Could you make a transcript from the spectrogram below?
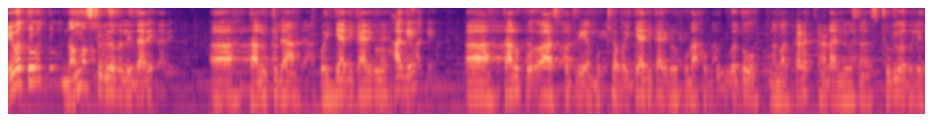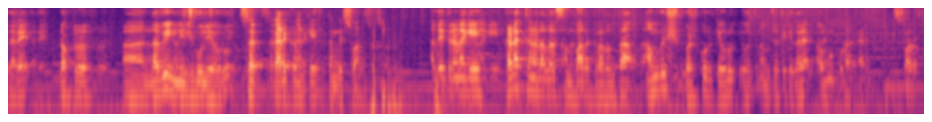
ಇವತ್ತು ನಮ್ಮ ಸ್ಟುಡಿಯೋದಲ್ಲಿದ್ದಾರೆ ಆ, ತಾಲೂಕಿನ ವೈದ್ಯಾಧಿಕಾರಿಗಳು ಹಾಗೆ ಆ, ತಾಲೂಕು ಆಸ್ಪತ್ರೆಯ ಮುಖ್ಯ ವೈದ್ಯಾಧಿಕಾರಿಗಳು ಕೂಡ ಹೌದು. ಇವತ್ತು ನಮ್ಮ ಖಡಕ್ ಕನ್ನಡ ನ್ಯೂಸ್ನ ಸ್ಟುಡಿಯೋದಲ್ಲಿದ್ದಾರೆ ಡಾಕ್ಟರ್ ನವೀನ್ ನಿಜ್ಗೂಲಿ ಅವರು. ಸರ್ ಕಾರ್ಯಕ್ರಮಕ್ಕೆ ತಮಗೆ ಸ್ವಾಗತ. ಅದೇ ತರನಾಗಿ ಕಡಕ್ ಕನ್ನಡದ ಸಂಪಾದಕರಾದಂತಹ ಅಂಬರೀಷ್ ಭಟ್ಕುರ್ಕಿ ಅವರು ಇವತ್ತು ನಮ್ಮ ಜೊತೆಗಿದ್ದಾರೆ. ಅವ್ರನ್ನು ಕೂಡ ಸ್ವಾಗತ.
